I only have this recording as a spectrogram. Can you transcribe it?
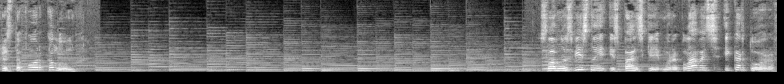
Христофор Колумб. Славнозвісний іспанський мореплавець і картограф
